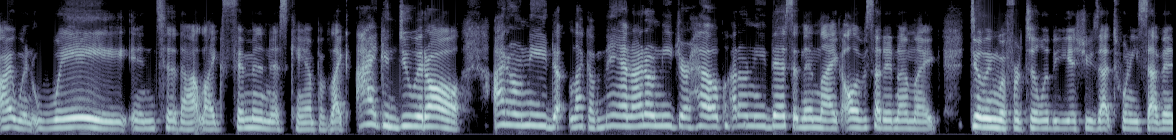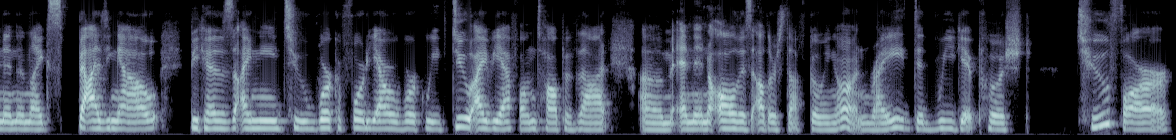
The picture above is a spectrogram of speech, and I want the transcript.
i went way into that like feminist camp of like i can do it all. I don't need like a man. I don't need your help. I don't need this. And then like all of a sudden i'm like dealing with fertility issues at 27 and then like spazzing out because i need to work a 40 hour work week do ivf on top of that um, and then all this other stuff going on right? Did we get pushed too far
